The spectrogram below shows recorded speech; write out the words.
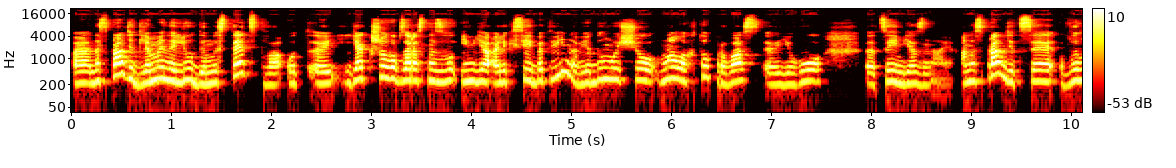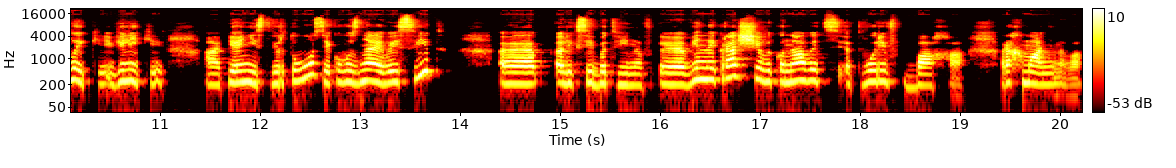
е, насправді для мене люди мистецтва, от е, якщо вам зараз назву ім'я Олексій Батвінов, я думаю, що мало хто про вас його це ім'я знає. А насправді це великий, великий піаніст-віртуоз, якого знає весь світ. Е, Олексій Батвінов. Е, Він найкращий виконавець творів Баха, Рахманінова.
